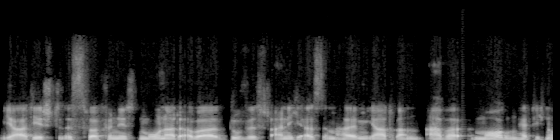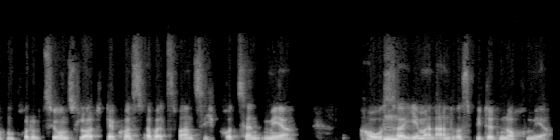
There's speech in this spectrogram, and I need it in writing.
ja, die ist zwar für nächsten Monat, aber du wirst eigentlich erst im halben Jahr dran. Aber morgen hätte ich noch einen Produktionslot, der kostet aber 20 Prozent mehr. Außer hm. jemand anderes bietet noch mehr.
